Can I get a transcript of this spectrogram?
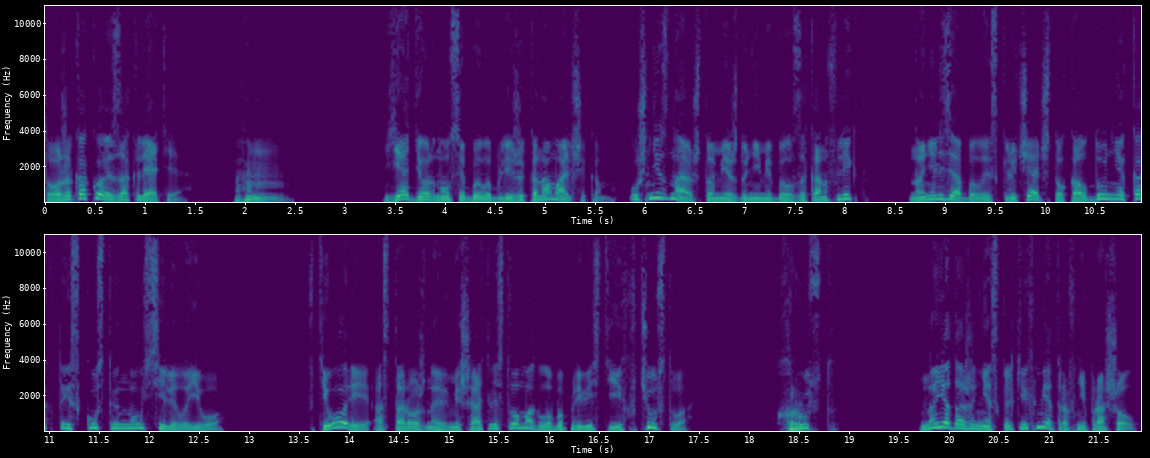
тоже какое заклятие? Хм. Я дернулся было ближе к аномальщикам. Уж не знаю, что между ними был за конфликт, но нельзя было исключать, что колдунья как-то искусственно усилила его. В теории осторожное вмешательство могло бы привести их в чувство. Хруст! Но я даже нескольких метров не прошел.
